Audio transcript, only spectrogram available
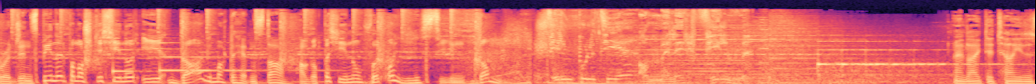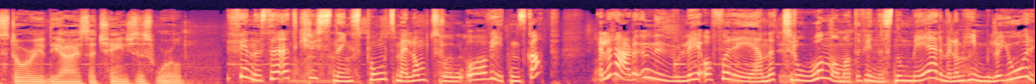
Origins begynner på norske kinoer i dag. Marte Hedenstad har gått på kino for å gi sin dom. Filmpolitiet anmelder film. I'd like to tell you the story of the eyes that changed this world. Finnes det et krysningspunkt mellom tro og vitenskap? Eller er det umulig å forene troen om at det finnes noe mer mellom himmel og jord,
